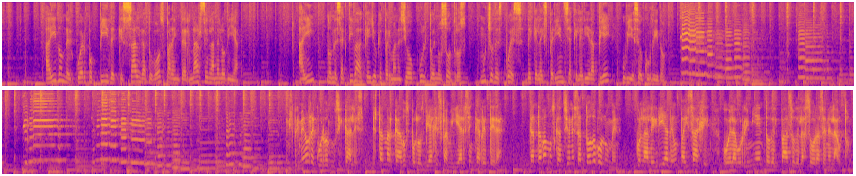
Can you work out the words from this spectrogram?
Ahí donde el cuerpo pide que salga tu voz para internarse en la melodía. Ahí donde se activa aquello que permaneció oculto en nosotros mucho después de que la experiencia que le diera pie hubiese ocurrido. Recuerdos musicales están marcados por los viajes familiares en carretera. Cantábamos canciones a todo volumen, con la alegría de un paisaje o el aburrimiento del paso de las horas en el auto.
